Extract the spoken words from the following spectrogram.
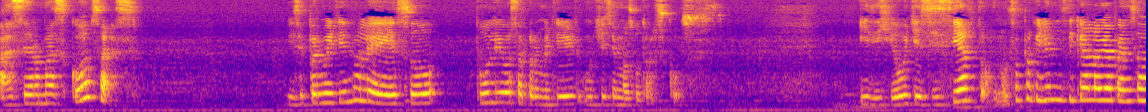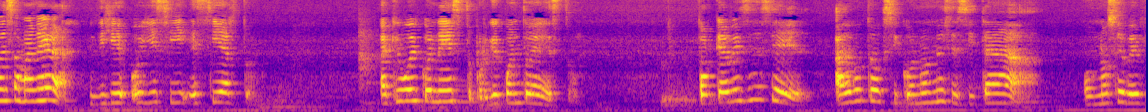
hacer más cosas? Y si permitiéndole eso, tú le ibas a permitir muchísimas otras cosas. Y dije, oye, sí es cierto. No sé por qué yo ni siquiera lo había pensado de esa manera. Y dije, oye, sí, es cierto. ¿A qué voy con esto? ¿Por qué cuento esto? Porque a veces el, algo tóxico no necesita o no se ve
